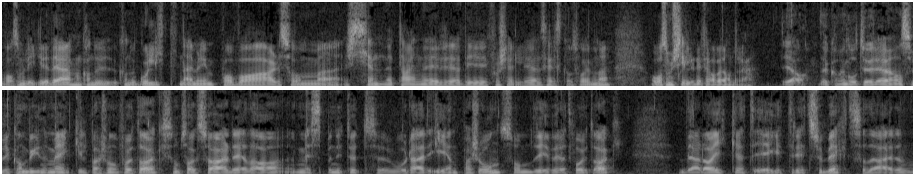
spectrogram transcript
hva som ligger i det. Men kan du, kan du, gå litt nærmere inn på hva er det som eh, kjennetegner de forskjellige selskapsformene, og hva som skiller de fra hverandre? Ja, det kan vi godt gjøre. Altså, vi kan begynne med enkeltpersonforetak. Som sagt så er det da mest benyttet hvor det er én person som driver et foretak. Det er da ikke et eget rettssubjekt, så det er en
